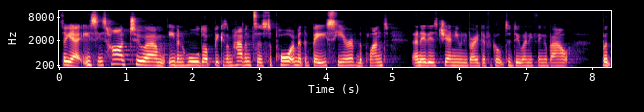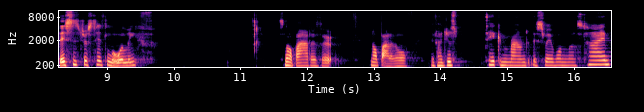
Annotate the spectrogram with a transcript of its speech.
So yeah, he's, he's hard to um, even hold up because I'm having to support him at the base here of the plant, and it is genuinely very difficult to do anything about. But this is just his lower leaf. It's not bad, is it? Not bad at all. If I just take him around this way one last time,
